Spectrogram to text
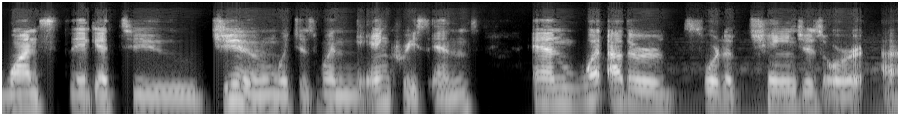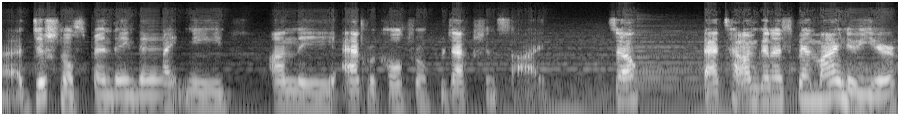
once they get to June, which is when the increase ends, and what other sort of changes or uh, additional spending they might need on the agricultural production side. So that's how I'm going to spend my new year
